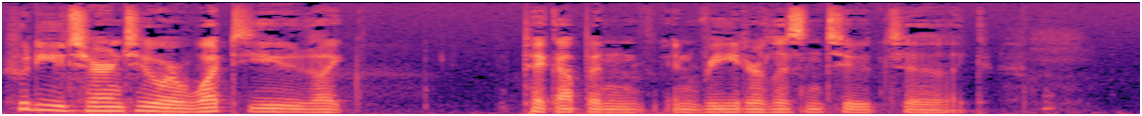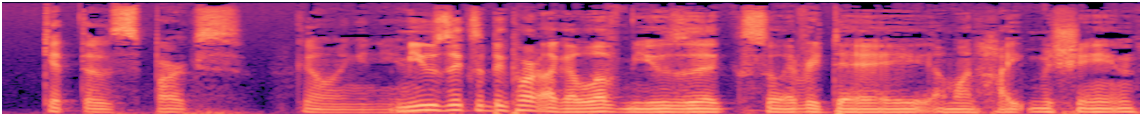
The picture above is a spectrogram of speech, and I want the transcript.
who do you turn to, or what do you like pick up and, and read or listen to to like get those sparks going in you? Music's a big part. Like I love music, so every day I'm on Hype Machine,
